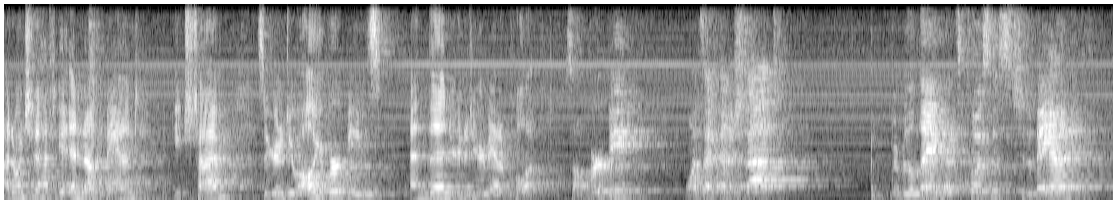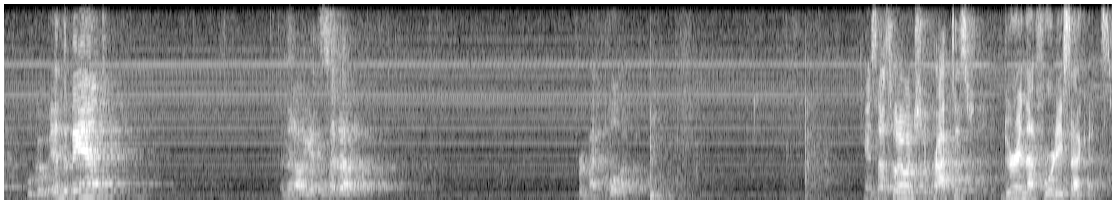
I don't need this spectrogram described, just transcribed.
I don't want you to have to get in and out of the band each time. So you're gonna do all your burpees, and then you're gonna do your banded pull-up. So I'll burpee. Once I finish that, remember the leg that's closest to the band will go in the band, and then I'll get set up for my pull-up. Okay, so that's what I want you to practice during that 40 seconds.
